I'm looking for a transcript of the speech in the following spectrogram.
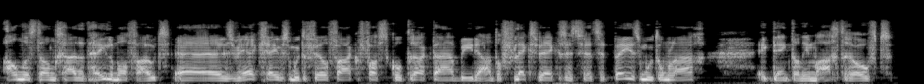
anders dan gaat het helemaal fout. Uh, dus werkgevers moeten veel vaker vaste contracten aanbieden. Aantal flexwerkers en ZZP'ers moet omlaag. Ik denk dan in mijn achterhoofd,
